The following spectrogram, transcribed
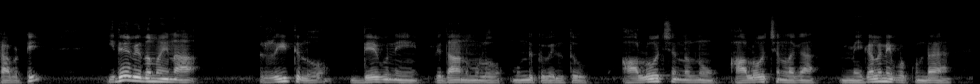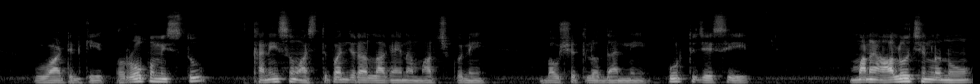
కాబట్టి ఇదే విధమైన రీతిలో దేవుని విధానములో ముందుకు వెళ్తూ ఆలోచనలను ఆలోచనలుగా మిగలనివ్వకుండా వాటికి రూపమిస్తూ కనీసం అస్థిపంజరాల్లాగైనా మార్చుకొని భవిష్యత్తులో దాన్ని పూర్తి చేసి మన ఆలోచనలను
